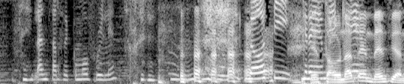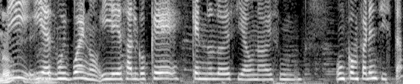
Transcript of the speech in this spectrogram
lanzarse como freelance. no, sí, créeme Es toda una que- tendencia, ¿no? Sí, y es muy bueno y es algo que, que nos lo decía una vez un, un conferencista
